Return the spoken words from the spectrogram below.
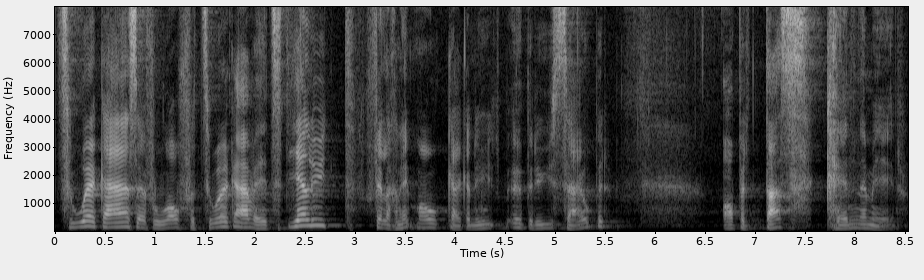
zugeben, so viel offen zugeben, wie jetzt diese Leute, vielleicht nicht mal gegenüber uns selber, aber das kennen wir.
